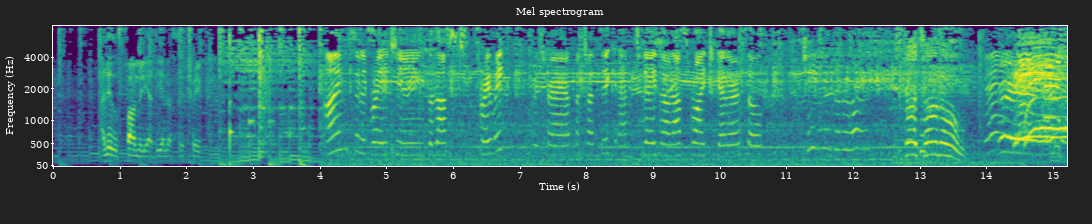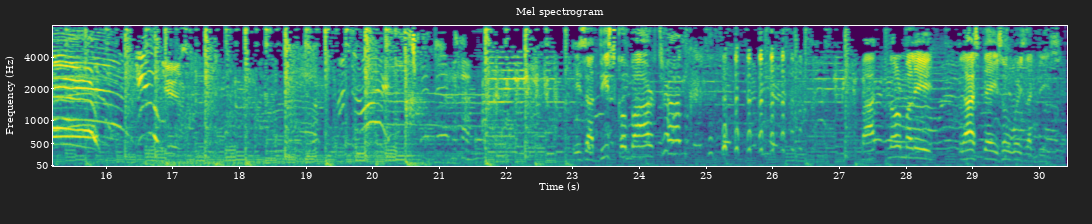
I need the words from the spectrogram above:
a little family at the end of the trip. I'm celebrating the last three weeks, which were fantastic, and today is our last ride together, so cheers everyone! Gaetano! Cheers! Is a disco bar truck. but normally, last day is always like this.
